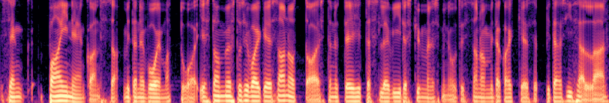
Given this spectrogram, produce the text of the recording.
sen paineen kanssa, mitä ne voimat tuo. Ja sitä on myös tosi vaikea sanottaa, sitä nyt ei hittää 50 minuutissa sanoa, mitä kaikkea se pitää sisällään,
